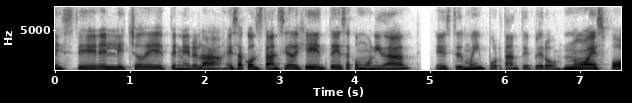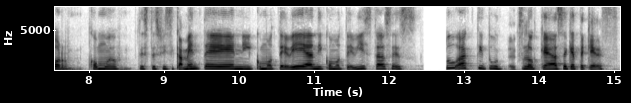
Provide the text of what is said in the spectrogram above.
este, el hecho de tener la, esa constancia de gente, esa comunidad, este es muy importante, pero no es por cómo estés físicamente, ni cómo te vean, ni cómo te vistas, es tu actitud lo que hace que te quedes.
